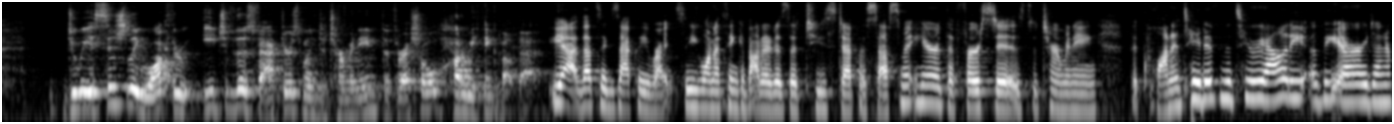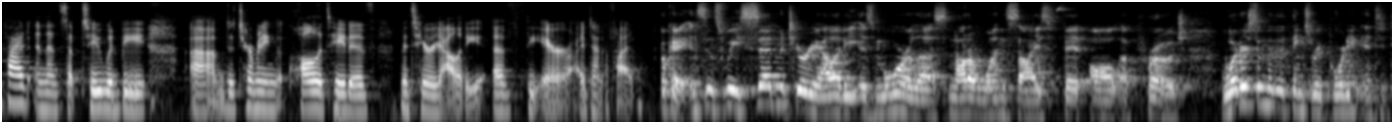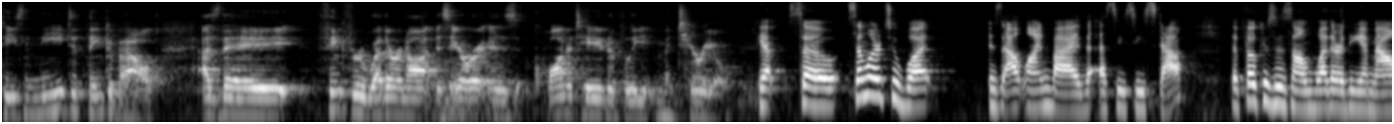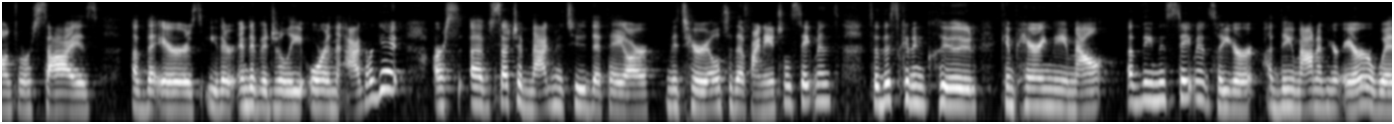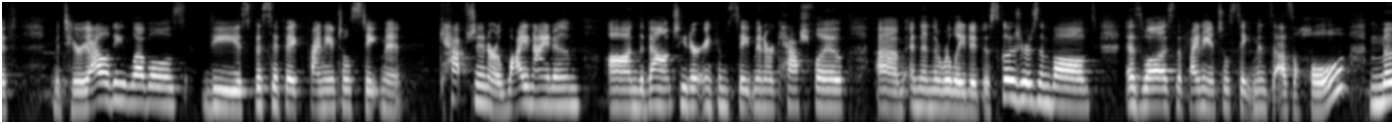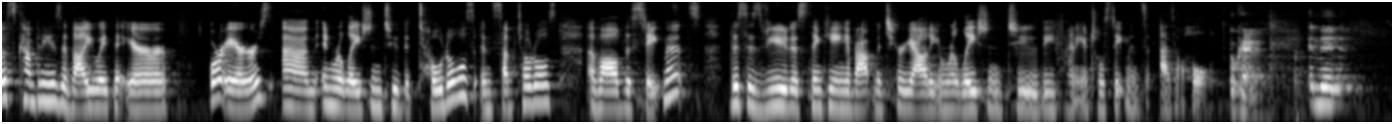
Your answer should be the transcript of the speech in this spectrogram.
do we essentially walk through each of those factors when determining the threshold? How do we think about that? Yeah, that's exactly right. So you want to think about it as a two step assessment here. The first is determining the quantitative materiality of the error identified, and then step two would be um, determining the qualitative materiality of the error identified. Okay, and since we said materiality is more or less not a one size fit all approach, what are some of the things reporting entities need to think about? As they think through whether or not this error is quantitatively material. Yep. So, similar to what is outlined by the SEC staff, that focuses on whether the amount or size of the errors, either individually or in the aggregate, are of such a magnitude that they are material to the financial statements. So, this could include comparing the amount of the misstatement, so your the amount of your error with materiality levels, the specific financial statement caption or line item on the balance sheet or income statement or cash flow, um, and then the related disclosures involved, as well as the financial statements as a whole. Most companies evaluate the error or errors um, in relation to the totals and subtotals of all the statements. This is viewed as thinking about materiality in relation to the financial statements as a whole. Okay. And then,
